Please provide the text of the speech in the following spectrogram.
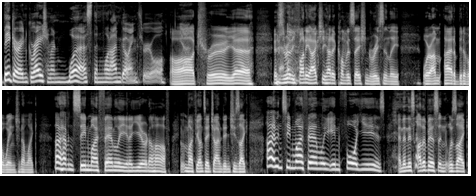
bigger and greater and worse than what I'm going through. Or Oh, true. Yeah. It was really funny. I actually had a conversation recently where I'm, I had a bit of a whinge and I'm like, I haven't seen my family in a year and a half. My fiance chimed in. She's like, I haven't seen my family in four years. And then this other person was like,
